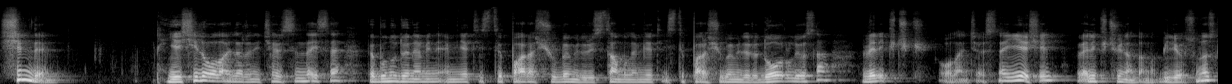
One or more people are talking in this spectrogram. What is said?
Şimdi Yeşil olayların içerisinde ise ve bunu dönemin Emniyet İstihbarat Şube Müdürü, İstanbul Emniyet İstihbarat Şube Müdürü doğruluyorsa Veli Küçük olan içerisinde Yeşil, Veli Küçük'ün adamı biliyorsunuz.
